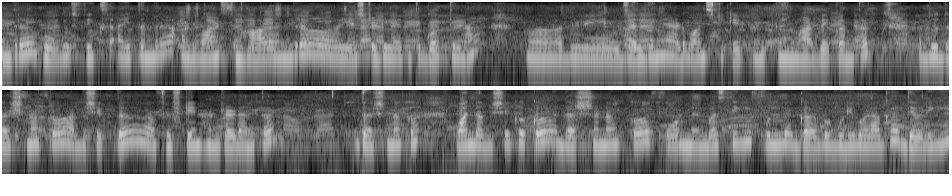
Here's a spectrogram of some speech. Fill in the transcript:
ಅಂದ್ರೆ ಹೋಗೋದು ಫಿಕ್ಸ್ ಆಯ್ತಂದ್ರೆ ಅಡ್ವಾನ್ಸ್ ಭಾಳ ಅಂದ್ರೆ ಎಷ್ಟು ಡೇ ಅಂತ ಗೊತ್ತಿಲ್ಲ. ಅದು ಜಲ್ದಿನೇ ಅಡ್ವಾನ್ಸ್ ಟಿಕೆಟ್ ಬುಕ್ಕಿಂಗ್ ಮಾಡಬೇಕಂತ. ಅದು ದರ್ಶನಕ್ಕೆ ಅಭಿಷೇಕ್ದ ಫಿಫ್ಟೀನ್ ಹಂಡ್ರೆಡ್ ಅಂತ. ದರ್ಶನಕ್ಕೆ ಒಂದು ಅಭಿಷೇಕಕ್ಕೆ ದರ್ಶನಕ್ಕೆ ಫೋರ್ ಮೆಂಬರ್ಸಿಗೆ ಫುಲ್ ಗರ್ಭಗುಡಿ ಒಳಗೆ ದೇವರಿಗೆ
